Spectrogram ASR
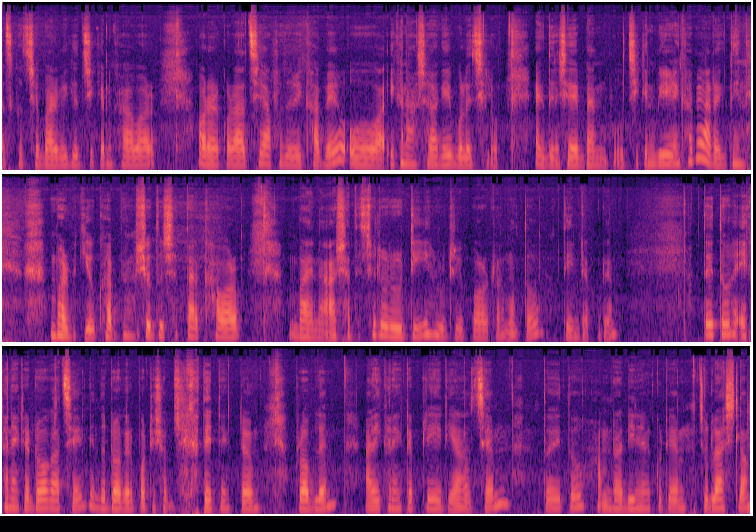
আজকে হচ্ছে বার্বিকিউ চিকেন খাবার অর্ডার করা আছে আপনাদের ওই খাবে। ও এখানে আসার আগেই বলেছিল, একদিন সে ব্যাম্বু চিকেন বিরিয়ানি খাবে, আর একদিন বার্বিকিউ খাবে। শুধু তার খাওয়ার বায়না। আর সাথে ছিল রুটি, রুটির পরোটার মতো, তিনটা করে। তো তো, এখানে একটা ডগ আছে, কিন্তু ডগের পটে সব জায়গাতে এটা একটা প্রবলেম আর এখানে একটা প্লে এরিয়া আছে তো এই তো আমরা ডিনার করে চলে আসলাম।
